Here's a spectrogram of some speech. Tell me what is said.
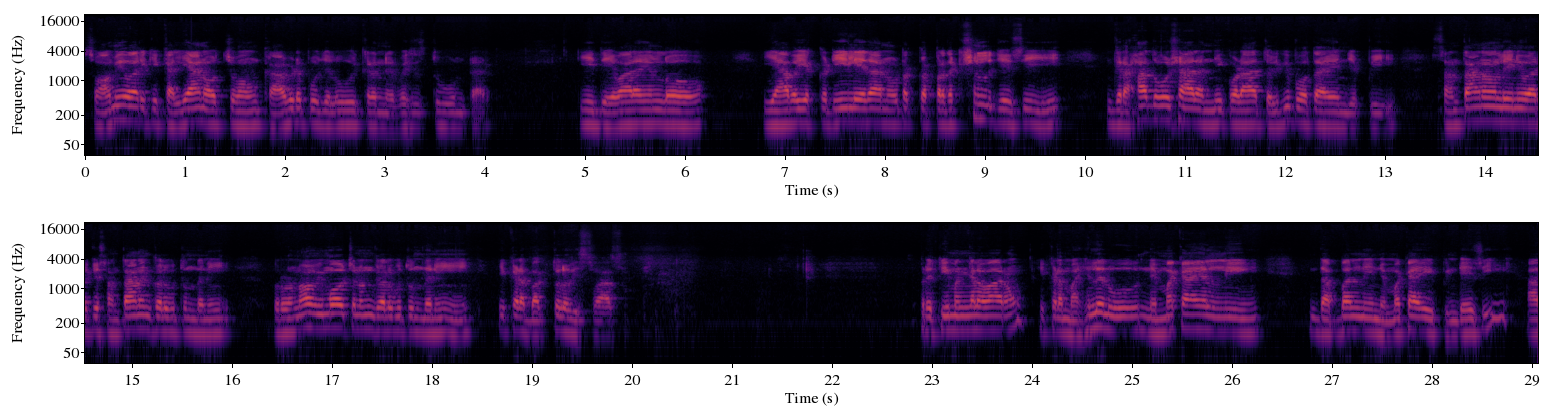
స్వామివారికి కళ్యాణోత్సవం కావిడ పూజలు ఇక్కడ నిర్వహిస్తూ ఉంటారు. ఈ దేవాలయంలో యాభై ఒక్కటి లేదా నూట ఒక్క ప్రదక్షిణలు చేసి గ్రహ దోషాలన్నీ కూడా తొలగిపోతాయని చెప్పి సంతానం లేని వారికి సంతానం కలుగుతుందని రుణ విమోచనం కలుగుతుందని ఇక్కడ భక్తుల విశ్వాసం. ప్రతి మంగళవారం ఇక్కడ మహిళలు నిమ్మకాయల్ని దబ్బల్ని నిమ్మకాయ పిండేసి ఆ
